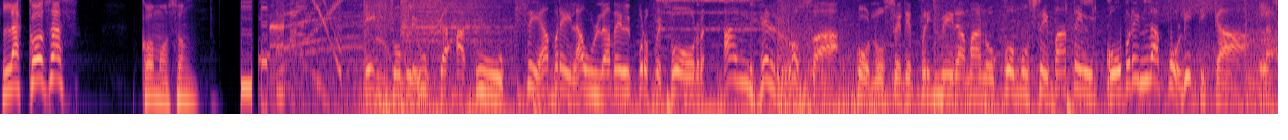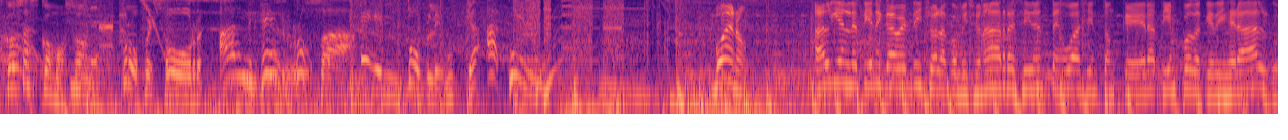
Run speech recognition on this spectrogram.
Las cosas como son. En WKAQ se abre el aula del profesor Ángel Rosa. Conoce de primera mano cómo se bate el cobre en la política. Las cosas como son. Profesor Ángel Rosa en WKAQ. Bueno, alguien le tiene que haber dicho a la comisionada residente en Washington que era tiempo de que dijera algo.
